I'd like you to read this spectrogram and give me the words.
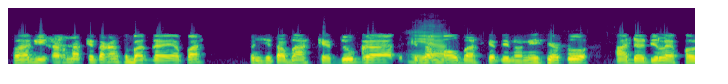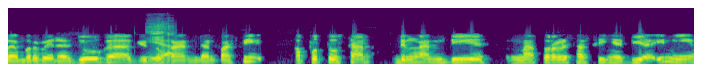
lagi karena kita kan sebagai apa pencinta basket juga kita Iya. mau basket Indonesia tuh ada di level yang berbeda juga gitu Iya. kan dan pasti keputusan dengan di naturalisasinya dia ini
